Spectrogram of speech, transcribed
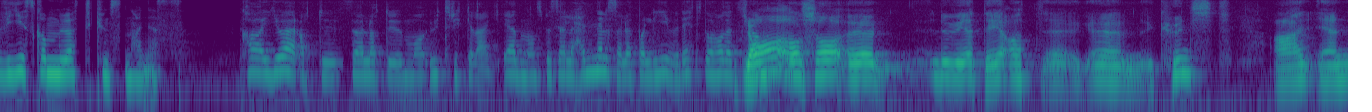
vi skal møte kunsten hans. Hva gjør at du føler at du må uttrykke deg? Er det noen spesielle hendelser i løpet av livet ditt? ja, altså øh, Du vet det at øh, kunst er en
